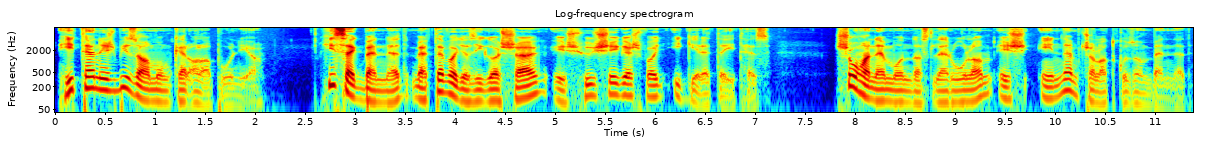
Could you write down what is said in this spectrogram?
hiten és bizalmon kell alapulnia. Hiszek benned, mert te vagy az igazság, és hűséges vagy ígéreteidhez. Soha nem mondasz le rólam, és én nem csalatkozom benned.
